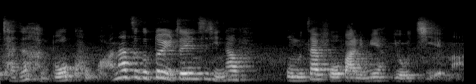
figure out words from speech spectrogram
产生很多苦啊。那这个对于这件事情，那我们在佛法里面有解吗？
